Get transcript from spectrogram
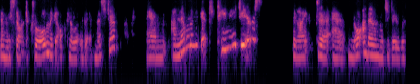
Then they start to crawl and they get up to a little bit of mischief. Um, and then when they get to teenage years, they like to uh, not have anything to do with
